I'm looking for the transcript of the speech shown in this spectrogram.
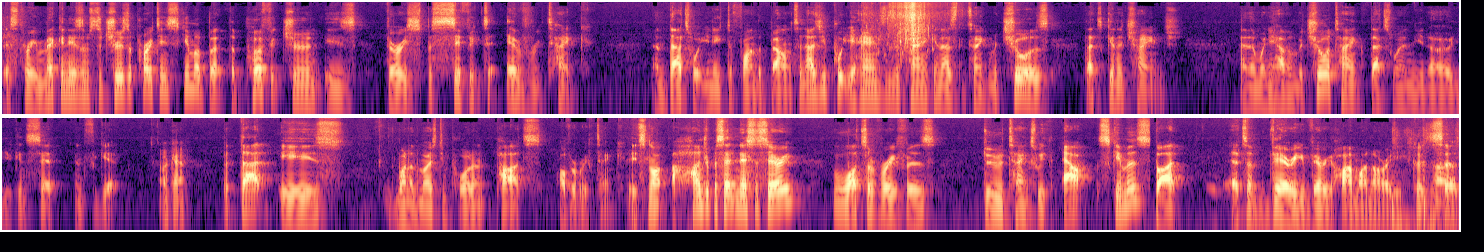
There's three mechanisms to choose a protein skimmer, but the perfect tune is very specific to every tank. And that's what you need to find the balance. And as you put your hands in the tank and as the tank matures, that's going to change. And then when you have a mature tank, that's when you know you can set and forget. Okay. But that is one of the most important parts of a reef tank. It's not 100% necessary. Lots of reefers do tanks without skimmers, but it's a very, very high minority because it's an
